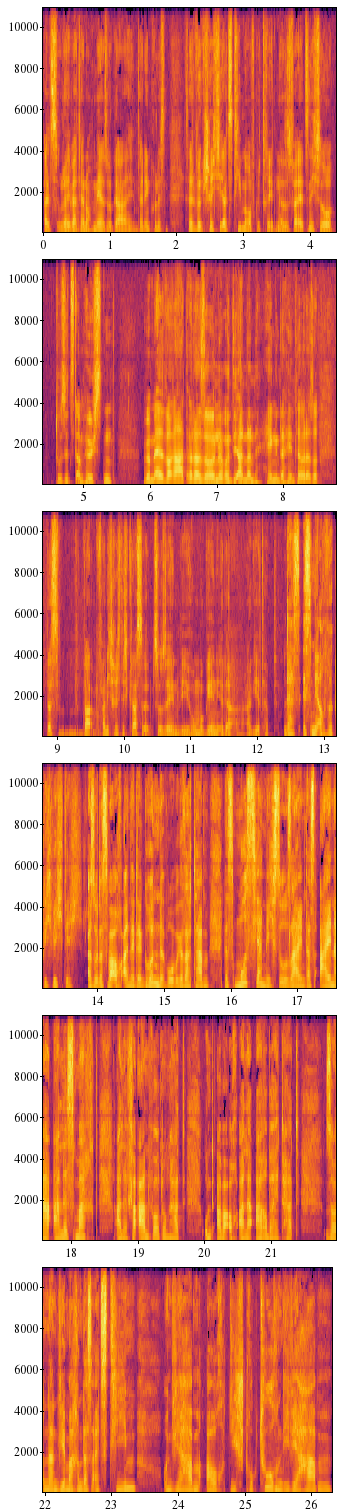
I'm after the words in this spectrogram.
als, oder ihr wart ja noch mehr sogar hinter den Kulissen, ihr seid wirklich richtig als Team aufgetreten. Also es war jetzt nicht so, du sitzt am höchsten über dem oder so ne, und die anderen hängen dahinter oder so. Das war, fand ich richtig klasse zu sehen, wie homogen ihr da agiert habt. Das ist mir auch wirklich wichtig. Also das war auch einer der Gründe, wo wir gesagt haben, das muss ja nicht so sein, dass einer alles macht, alle Verantwortung hat und aber auch alle Arbeit hat, sondern wir machen das als Team und wir haben auch die Strukturen, die wir haben,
